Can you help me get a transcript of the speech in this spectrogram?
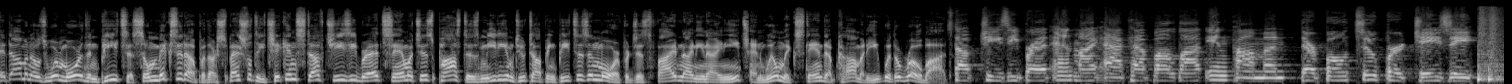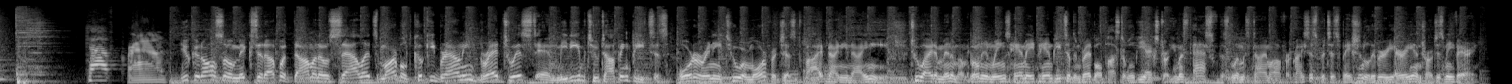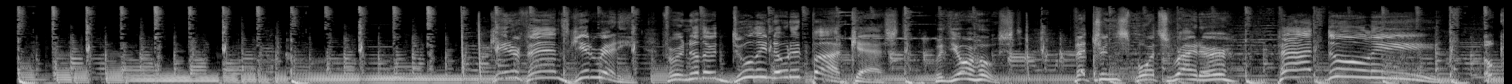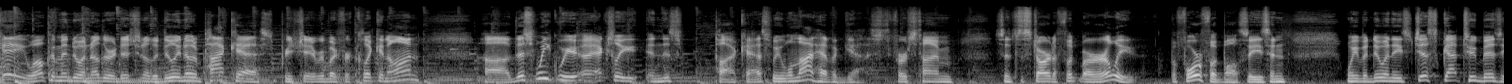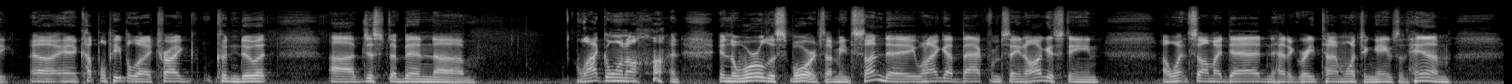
At Domino's, we're more than pizza, so mix it up with our specialty chicken, stuffed cheesy bread, sandwiches, pastas, medium two topping pizzas, and more for just $5.99 each, and we'll mix stand up comedy with a robot. Stuffed cheesy bread and my act have a lot in common. They're both super cheesy. Tough crowd. You can also mix it up with Domino's salads, marbled cookie brownie, bread twist, and medium two topping pizzas. Order any two or more for just $5.99 each. Two item minimum. Bone in wings, handmade pan pizza, and bread bowl pasta will be extra. You must ask for this limited time offer. Prices, participation, delivery area, and charges may vary. Gator fans, get ready for another Dooley Noted podcast with your host, veteran sports writer, Pat Dooley. Okay, welcome into another edition of the Dooley Noted Podcast. Appreciate everybody for clicking on. Uh, this week, we uh, actually, in this podcast, we will not have a guest. First time since the start of football, early before football season. We've been doing these, just got too busy. Uh, and a couple people that I tried couldn't do it. Uh, just have been. Um, a lot going on in the world of sports. I mean, Sunday when I got back from St. Augustine, I went and saw my dad and had a great time watching games with him.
